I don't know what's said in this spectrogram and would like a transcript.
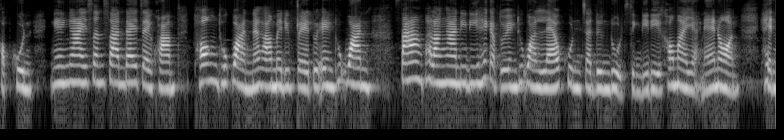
ขอบคุณ ง่าย ๆ สั้น ๆ ได้ใจความท่องทุกวันนะคะเมดิเฟตตัวเองทุกวันสร้างพลังงานดีๆให้กับตัวเองทุกวันแล้วคุณจะดึงดูดสิ่งดีๆเข้ามาอย่างแน่นอน เห็น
